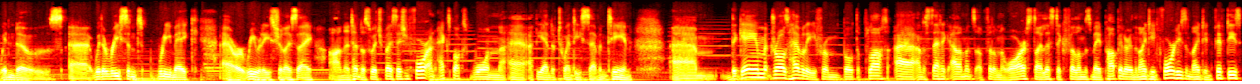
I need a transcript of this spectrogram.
Windows, uh, with a recent remake, uh, or re-release should I say, on Nintendo Switch, PlayStation 4 and Xbox One uh, at the end of 2017. Um, the game draws heavily from both the plot uh, and aesthetic elements of film noir, stylistic films made popular in the 1940s and 1950s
